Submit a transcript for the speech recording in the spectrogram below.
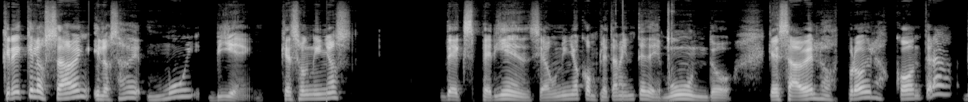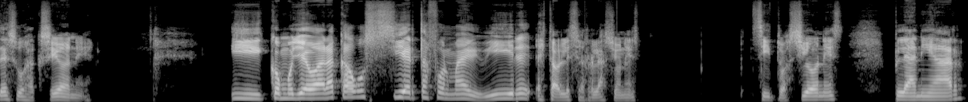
cree que lo saben y lo sabe muy bien, que son niños de experiencia, un niño completamente de mundo, que sabe los pros y los contras de sus acciones. Y cómo llevar a cabo cierta forma de vivir, establecer relaciones, situaciones, planear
